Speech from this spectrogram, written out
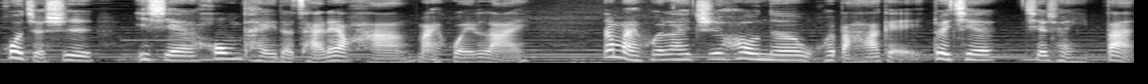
或者是一些烘焙的材料行买回来。那买回来之后呢，我会把它给对切，切成一半，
